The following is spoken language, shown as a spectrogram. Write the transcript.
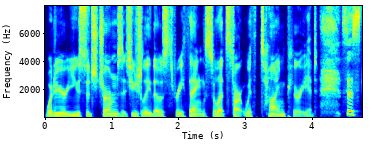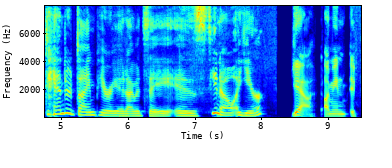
what are your usage terms? It's usually those three things. So let's start with time period. So standard time period, I would say, is, you know, a year. Yeah, I mean, if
